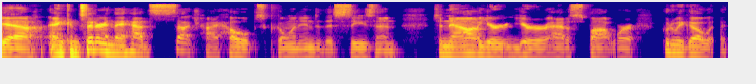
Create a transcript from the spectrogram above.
Yeah, and considering they had such high hopes going into this season, to now you're you're at a spot where who do we go with?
